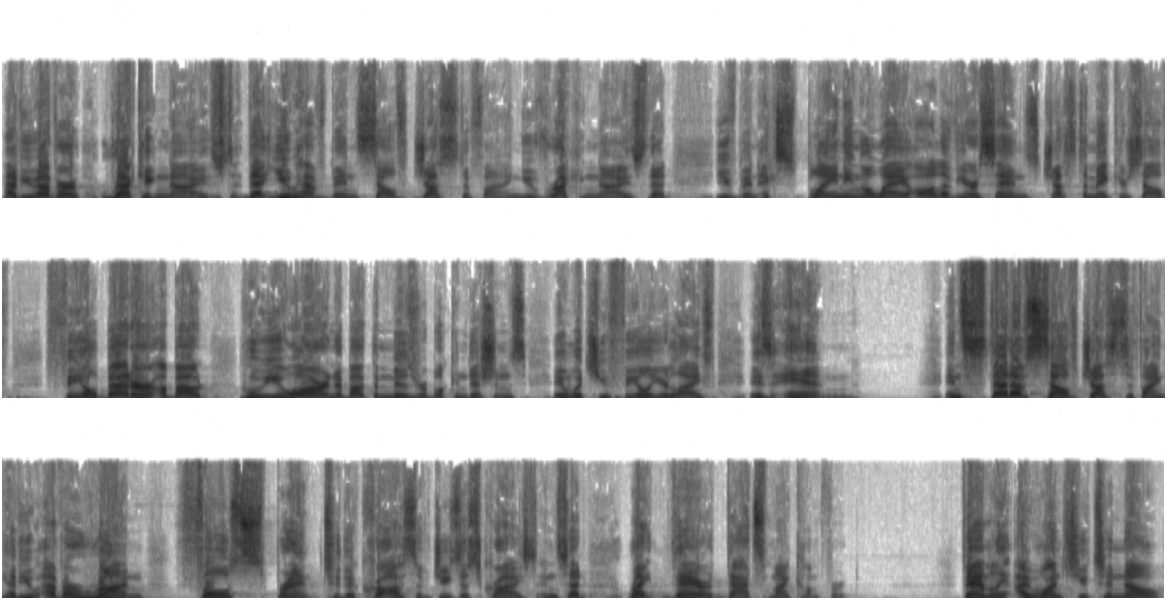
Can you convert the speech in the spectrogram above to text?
Have you ever recognized that you have been self justifying? You've recognized that you've been explaining away all of your sins just to make yourself feel better about who you are and about the miserable conditions in which you feel your life is in. Instead of self justifying, have you ever run full sprint to the cross of Jesus Christ and said, Right there, that's my comfort? Family, I want you to know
